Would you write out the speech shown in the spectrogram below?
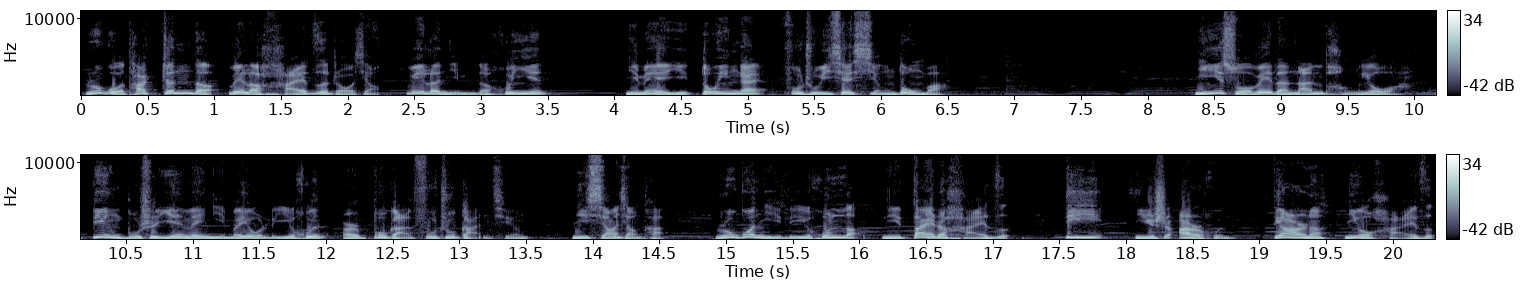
如果他真的为了孩子着想，为了你们的婚姻，你们也都应该付出一些行动吧。你所谓的男朋友啊。并不是因为你没有离婚而不敢付出感情。你想想看，如果你离婚了，你带着孩子，第一你是二婚，第二呢你有孩子。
